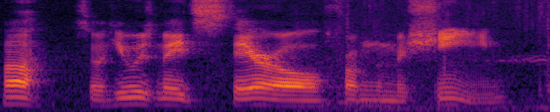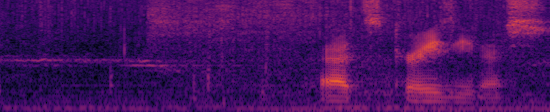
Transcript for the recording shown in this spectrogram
Huh. So he was made sterile from the machine. That's craziness.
